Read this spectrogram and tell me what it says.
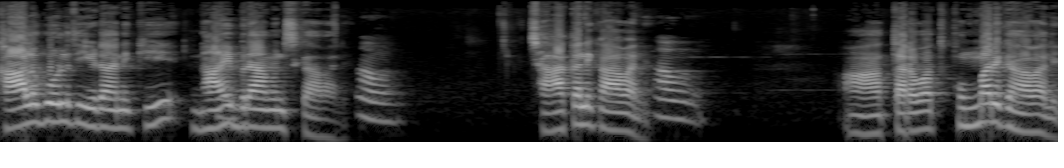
కాలుగోళ్ళు తీయడానికి నాయి బ్రాహ్మణ్స్ కావాలి. చాకలి కావాలి. తర్వాత కుమ్మరి కావాలి.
